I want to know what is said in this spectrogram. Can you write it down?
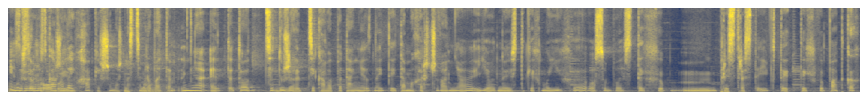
ми І все зараз розкажу пробуємо. лайфхаки, що можна з цим робити. То це дуже цікаве питання. Знаєте, і тема харчування є одною з таких моїх е, особистих пристрастей в тих, тих випадках.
